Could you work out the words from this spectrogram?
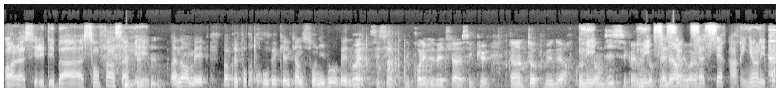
Oh là, c'est les débats sans fin, ça, mais. Ah non, mais après, faut retrouver quelqu'un de son niveau, Ben. Ouais, c'est ça. Le problème va être là, c'est que t'as un top meneur, quoi Mais- c'est quand même un Mais top ça meneur, sert, et voilà. ça sert à rien, les top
